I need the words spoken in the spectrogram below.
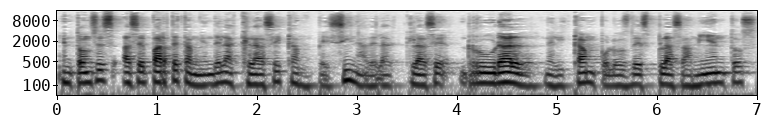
entonces hace parte también de la clase campesina, de la clase rural del campo, los desplazamientos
